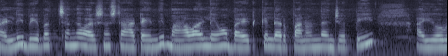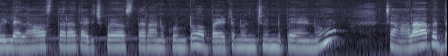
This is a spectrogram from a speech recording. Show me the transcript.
మళ్ళీ బీభత్సంగా వర్షం స్టార్ట్ అయింది. మా వాళ్ళు ఏమో బయటకు వెళ్ళారు పని ఉందని చెప్పి అయ్యో వీళ్ళు ఎలా వస్తారా తడిచిపోయి వస్తారా అనుకుంటూ ఆ బయట నుంచి ఉండిపోయాను చాలా పెద్ద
